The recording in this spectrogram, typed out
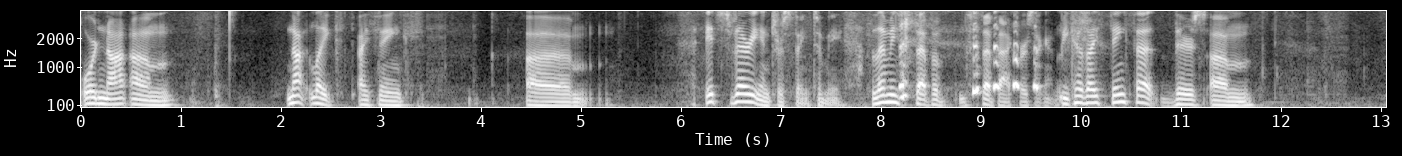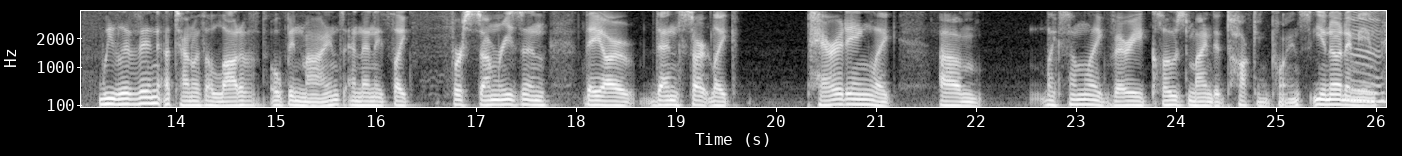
or not um not like I think um it's very interesting to me. Let me step a step back for a second because I think that there's um we live in a town with a lot of open minds and then it's like for some reason they are then start like parroting like um like some like very closed-minded talking points you know what i mean?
